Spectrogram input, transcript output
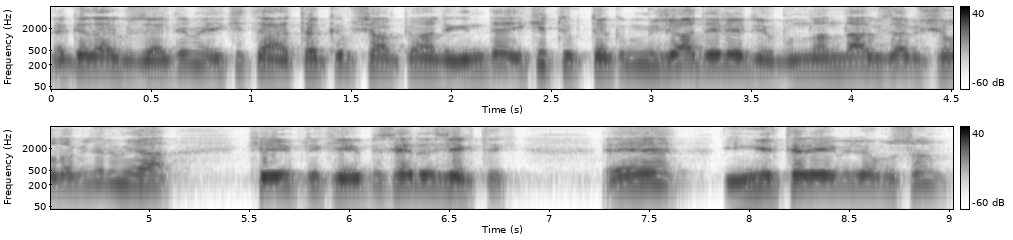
Ne kadar güzel değil mi? İki tane takım Şampiyonlar Ligi'nde iki Türk takım mücadele ediyor. Bundan daha güzel bir şey olabilir mi ya? Keyifli keyifli seyredecektik. E İngiltere'yi biliyor musun?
